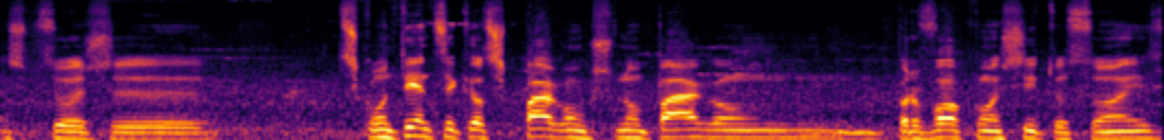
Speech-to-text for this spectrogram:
as pessoas é, descontentes, aqueles que pagam, os que não pagam, provocam as situações.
